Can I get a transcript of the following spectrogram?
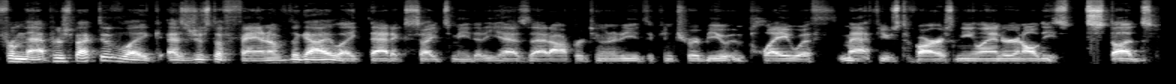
from that perspective, like as just a fan of the guy, like that excites me that he has that opportunity to contribute and play with Matthews, Tavares, Nylander, and all these studs.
